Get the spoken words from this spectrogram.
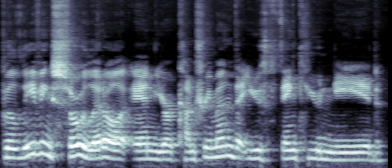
believing so little in your countrymen that you think you need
